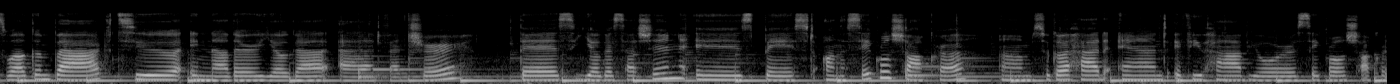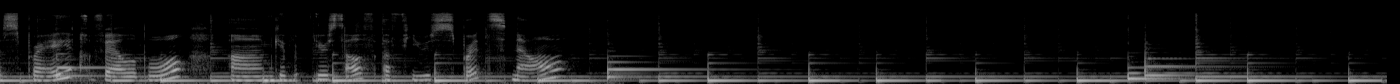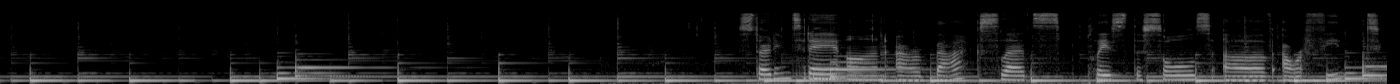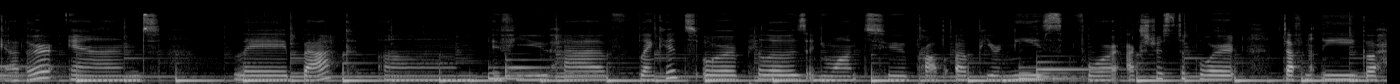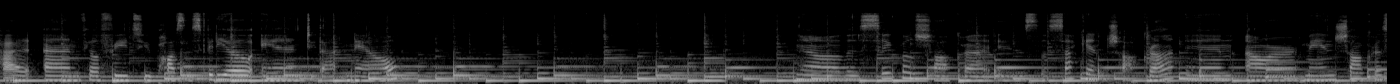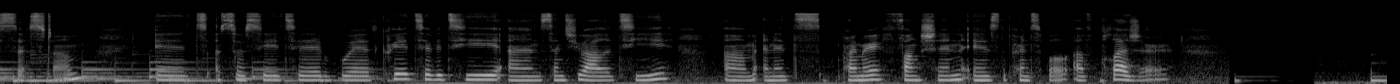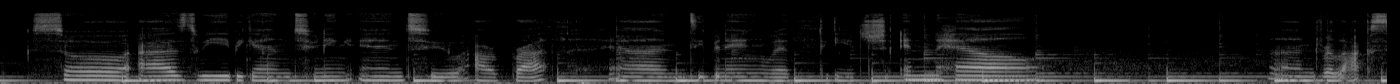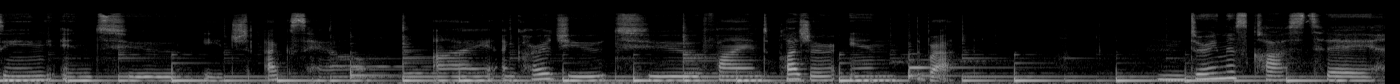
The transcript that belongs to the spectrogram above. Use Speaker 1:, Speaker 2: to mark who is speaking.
Speaker 1: Guys, welcome back to another yoga adventure. This yoga session is based on the sacral chakra. Um, so go ahead and if you have your sacral chakra spray available, um, give yourself a few spritz now. Let's place the soles of our feet together and lay back. Um, if you have blankets or pillows and you want to prop up your knees for extra support, definitely go ahead and feel free to pause this video and do that now. Now, the sacral chakra is the second chakra in our main chakra system. It's associated with creativity and sensuality, um, and its primary function is the principle of pleasure. So, as we begin tuning into our breath and deepening with each inhale relaxing into each exhale, I encourage you to find pleasure in the breath. During this class today,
